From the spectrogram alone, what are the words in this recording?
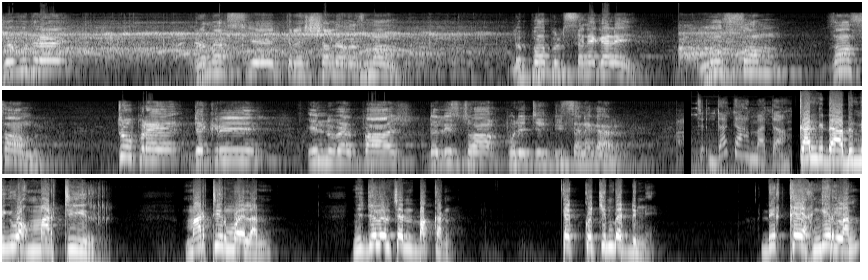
Je voudrais remercier très chaleureusement le peuple sénégalais. Nous sommes ensemble tout près d'écrire une nouvelle page de l'histoire politique du Sénégal. Dakar Matin. candidat bi mi ngi wax martyr. Martyr mooy lan? Ñi jëloon seen bakkan teg ko ci mbedd mi di xeex ngir lan?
